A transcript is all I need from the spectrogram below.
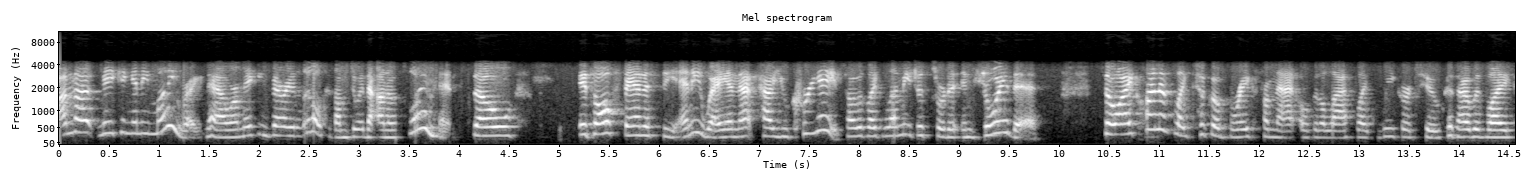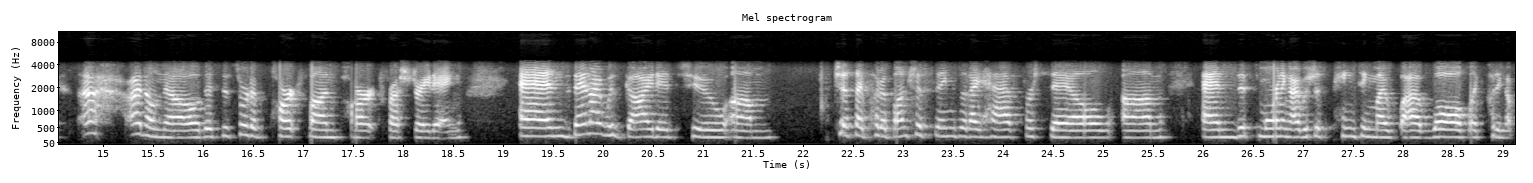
I'm not making any money right now, or making very little because I'm doing the unemployment. So it's all fantasy anyway, and that's how you create. So I was like, let me just sort of enjoy this. So I kind of like took a break from that over the last like week or two because I was like, I don't know, this is sort of part fun, part frustrating. And then I was guided to um, just I put a bunch of things that I have for sale. Um, and this morning I was just painting my uh, walls, like putting a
